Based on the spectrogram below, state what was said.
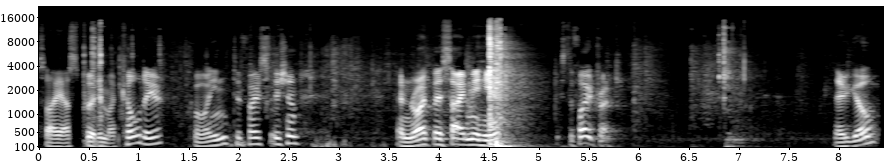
So I just put in my code here, go into fire station, and right beside me here is the fire truck. There you go.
